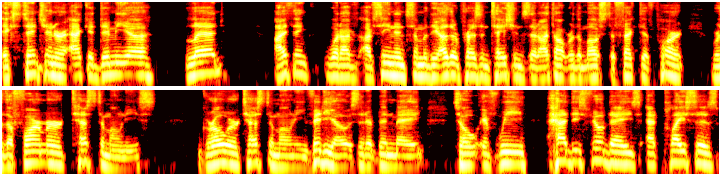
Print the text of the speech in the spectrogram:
extension or academia led, I think what I've I've seen in some of the other presentations that I thought were the most effective part were the farmer testimonies grower testimony videos that have been made. So if we had these field days at places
